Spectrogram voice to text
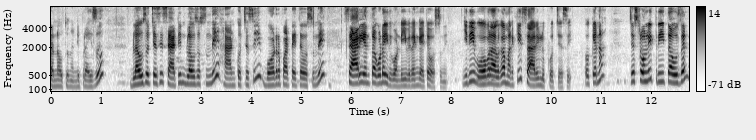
రన్ అవుతుందండి ప్రైస్ బ్లౌజ్ వచ్చేసి సాటిన్ బ్లౌజ్ వస్తుంది. హ్యాండ్కి వచ్చేసి బార్డర్ పార్ట్ అయితే వస్తుంది. శారీ అంతా కూడా ఇదిగోండి ఈ విధంగా అయితే వస్తుంది. ఇది ఓవరాల్గా మనకి శారీ లుక్ వచ్చేసి. ఓకేనా? Just only three thousand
